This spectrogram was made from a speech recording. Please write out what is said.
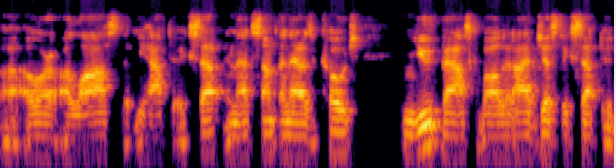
uh, or a loss that you have to accept. And that's something that as a coach in youth basketball that I've just accepted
